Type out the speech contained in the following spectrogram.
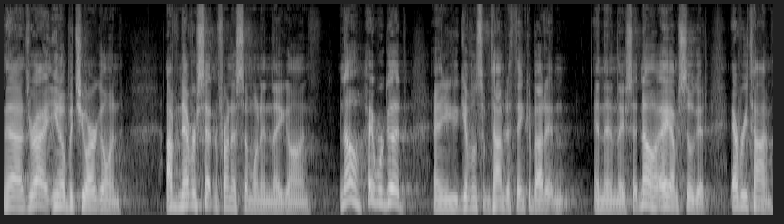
yeah, that's right. You know, but you are going, I've never sat in front of someone and they gone, no, hey, we're good and you give them some time to think about it, and, and then they said, No, hey, I'm still good. Every time.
